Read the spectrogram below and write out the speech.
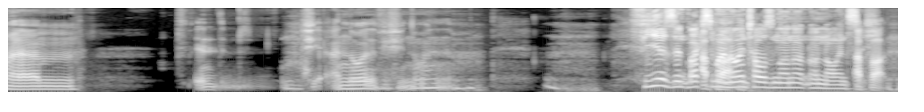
Ähm. Nur, wie viel? Nur. Vier sind maximal 9.999. Abwarten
